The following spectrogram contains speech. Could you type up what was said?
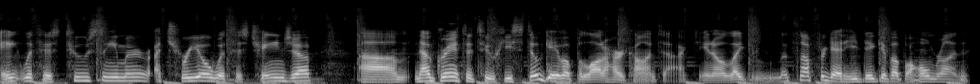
eight with his two seamer, a trio with his changeup. Um, now, granted, too, he still gave up a lot of hard contact. You know, like let's not forget he did give up a home run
